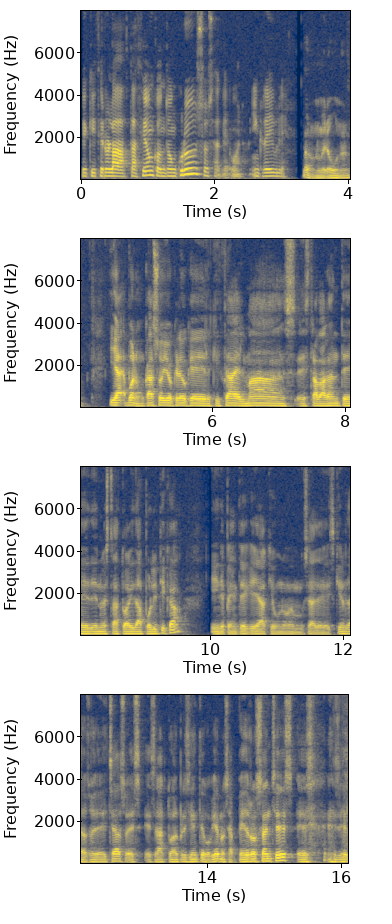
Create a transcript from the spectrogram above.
que hicieron la adaptación con Tom Cruise, o sea que bueno, increíble. Bueno, número uno, ¿no? Y ah, bueno, un caso yo creo que el, quizá el más extravagante de nuestra actualidad política, independiente de que ya que uno sea de izquierda o de derecha, es, es, el actual presidente de gobierno. O sea, Pedro Sánchez es, es, el,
